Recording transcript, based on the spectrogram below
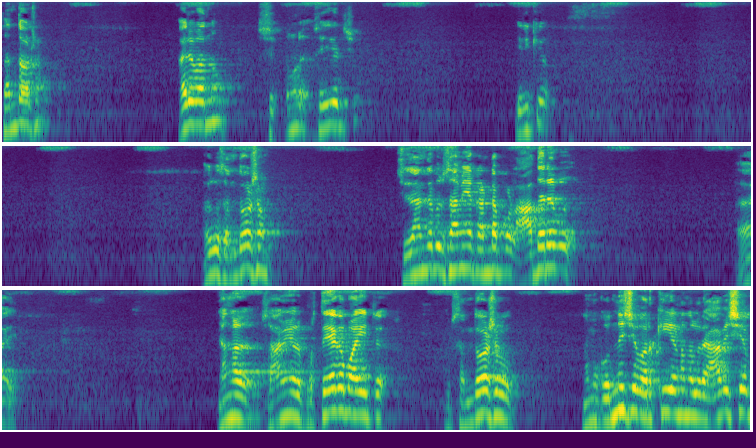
സന്തോഷം. അവർ വന്നു നമ്മൾ സ്വീകരിച്ചു. ഇരിക്കൂ. അവർക്ക് സന്തോഷം. ചിദാനന്ദപുരസ്വാമിയെ കണ്ടപ്പോൾ ആദരവ്. ആയി. ഞങ്ങൾ സ്വാമികൾ പ്രത്യേകമായിട്ട് ഒരു സന്തോഷവും നമുക്ക് ഒന്നിച്ച് വർക്ക് ചെയ്യണം എന്നുള്ളൊരു ആവശ്യം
